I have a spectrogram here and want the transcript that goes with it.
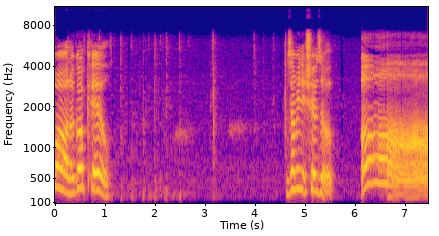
One. I got a kill. Does that mean it shows up? Oh!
